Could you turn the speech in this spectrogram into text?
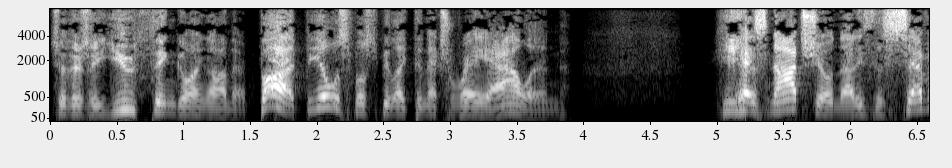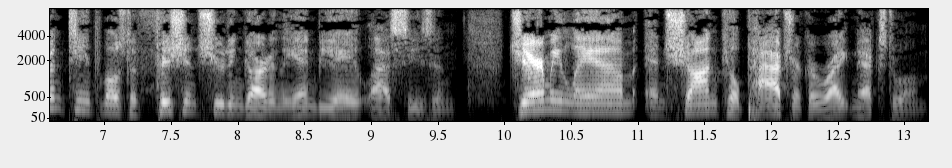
So there's a youth thing going on there. But Beal was supposed to be like the next Ray Allen he has not shown that. He's the 17th most efficient shooting guard in the NBA last season. Jeremy Lamb and Sean Kilpatrick are right next to him.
